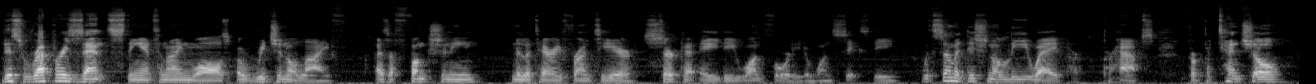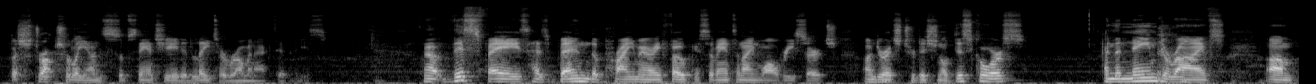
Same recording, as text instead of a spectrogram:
this represents the Antonine Wall's original life as a functioning military frontier circa AD 140 to 160, with some additional leeway, per- perhaps, for potential but structurally unsubstantiated later Roman activities. Now, this phase has been the primary focus of Antonine Wall research under its traditional discourse, and the name derives um,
